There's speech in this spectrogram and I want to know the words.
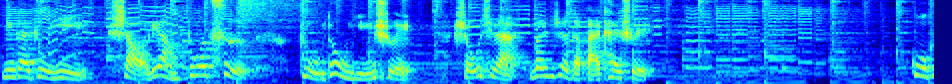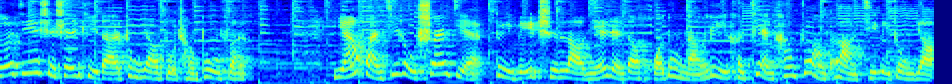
应该注意少量多次，主动饮水，首选温热的白开水。骨骼肌是身体的重要组成部分，延缓肌肉衰减对维持老年人的活动能力和健康状况极为重要。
